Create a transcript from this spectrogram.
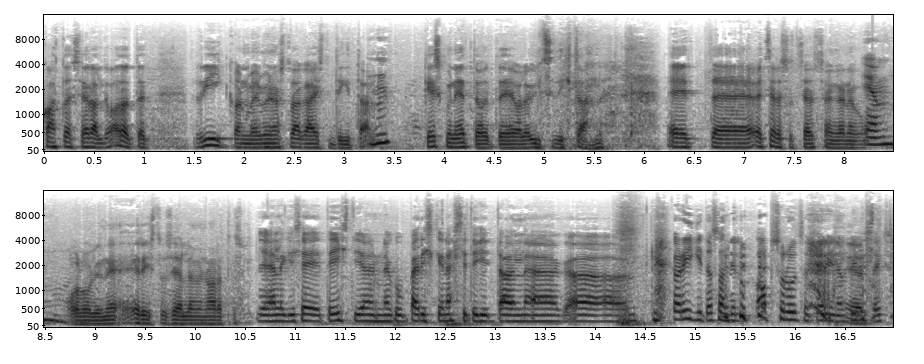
kahte asja eraldi vaadata, et riik on meil minu arust väga hästi digitaalne mm. -hmm keskmine ettevõte ei ole üldse digitaalne. et, äh, et selles suhtes jah, see on ka nagu ja. oluline eristus jälle minu arvates. jällegi see, et Eesti on nagu päris kenasti digitaalne, aga ka riigi tasandil absoluutselt erinev pilt, eks.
